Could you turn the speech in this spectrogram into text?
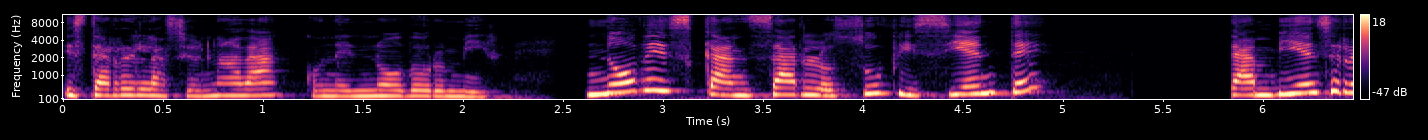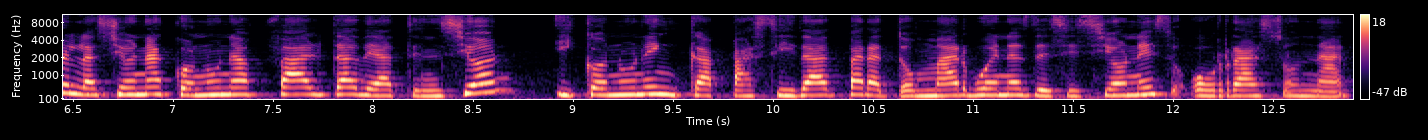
está relacionada con el no dormir. No descansar lo suficiente también se relaciona con una falta de atención y con una incapacidad para tomar buenas decisiones o razonar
